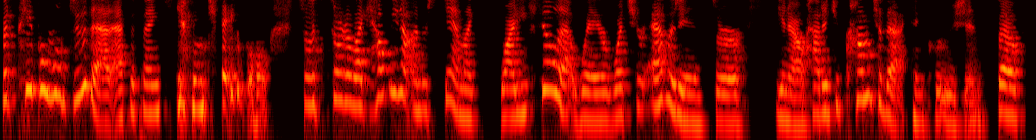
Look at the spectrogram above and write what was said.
But people will do that at the Thanksgiving table. So it's sort of like, help me to understand, like, why do you feel that way? Or what's your evidence? Or, you know, how did you come to that conclusion? So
